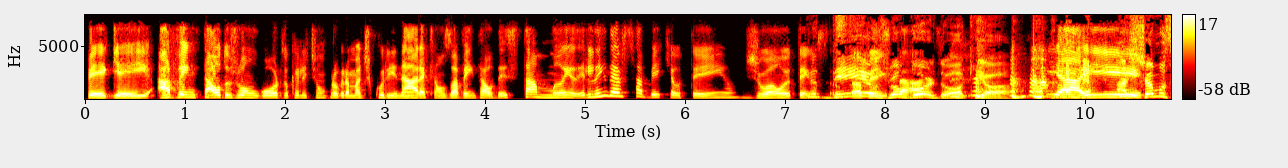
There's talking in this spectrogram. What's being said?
peguei avental do João Gordo, que ele tinha um programa de culinária, que é uns avental desse tamanho. Ele nem deve saber que eu tenho. João, eu tenho Meu Deus, João aventais. Gordo, ó aqui, ó. E aí. Achamos,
